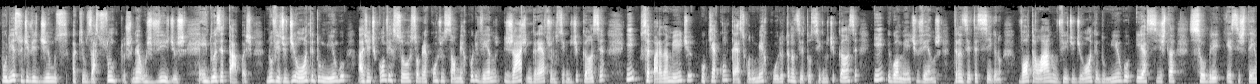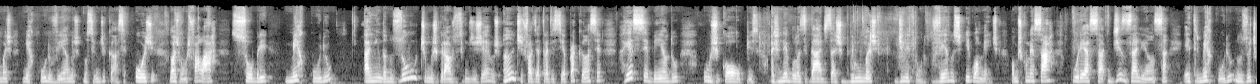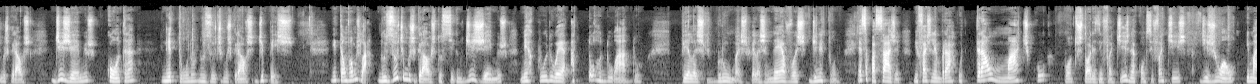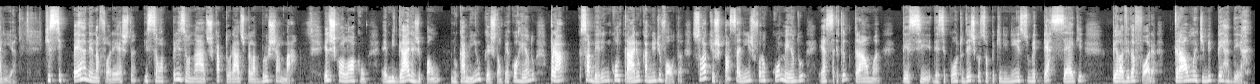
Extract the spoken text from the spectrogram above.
Por isso, dividimos aqui os assuntos, né, os vídeos, em duas etapas. No vídeo de ontem, domingo, a gente conversou sobre a conjunção Mercúrio e Vênus, já ingressos no signo de Câncer, e, separadamente, o que acontece quando Mercúrio transita o signo de Câncer e, igualmente, Vênus transita esse signo. Volta lá no vídeo de ontem, domingo, e assista sobre esses temas Mercúrio, Vênus no signo de Câncer. Hoje nós vamos falar sobre Mercúrio, ainda nos últimos graus do signo de Gêmeos, antes de fazer a travessia para Câncer, recebendo os golpes, as nebulosidades, as brumas de Netuno. Vênus igualmente. Vamos começar por essa desaliança entre Mercúrio nos últimos graus de Gêmeos contra Netuno nos últimos graus de Peixe. Então vamos lá. Nos últimos graus do signo de Gêmeos, Mercúrio é atordoado pelas brumas, pelas névoas de Netuno. Essa passagem me faz lembrar o traumático conto histórias infantis, né, contos infantis de João e Maria, que se perdem na floresta e são aprisionados, capturados pela bruxa má. Eles colocam é, migalhas de pão no caminho que eles estão percorrendo para saberem encontrarem o caminho de volta. Só que os passarinhos foram comendo essa. Eu tenho trauma desse, desse conto, desde que eu sou pequenininha, isso me persegue pela vida fora. Trauma de me perder.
